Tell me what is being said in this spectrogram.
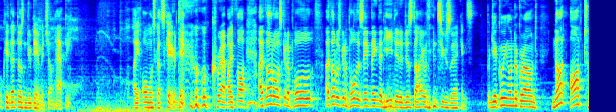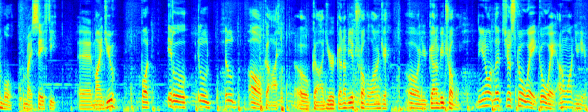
Okay, that doesn't do damage, I'm happy. I almost got scared there. oh crap, I thought I thought I was gonna pull I thought I was gonna pull the same thing that he did and just die within two seconds. But you're going underground, not optimal for my safety, uh, mind you. But it'll it'll it'll oh god. Oh god, you're gonna be a trouble, aren't you? Oh, you're gonna be trouble. You know what, let's just go away, go away. I don't want you here.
